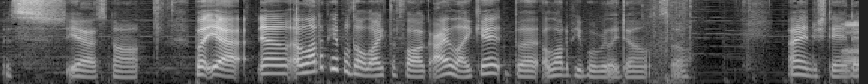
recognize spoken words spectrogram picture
It's yeah, it's not. But yeah, no, a lot of people don't like the fog. I like it, but a lot of people really don't. So I understand it.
